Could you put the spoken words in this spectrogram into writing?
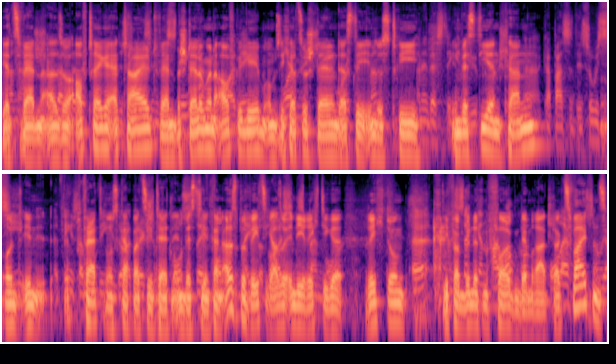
Jetzt werden also Aufträge erteilt, werden Bestellungen aufgegeben, um sicherzustellen, dass die Industrie investieren kann und in Fertigungskapazitäten investieren kann. Alles bewegt sich also in die richtige Richtung. Die Verbündeten folgen dem Ratschlag. Zweitens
